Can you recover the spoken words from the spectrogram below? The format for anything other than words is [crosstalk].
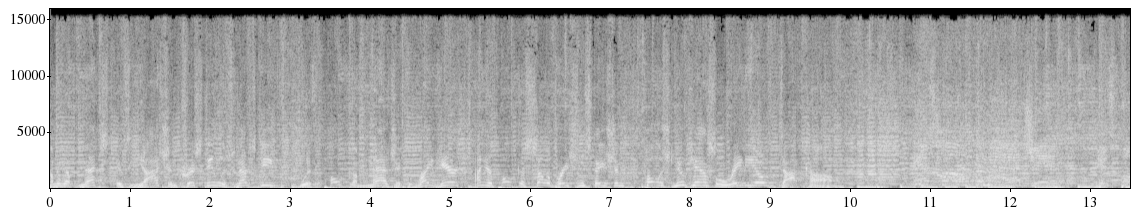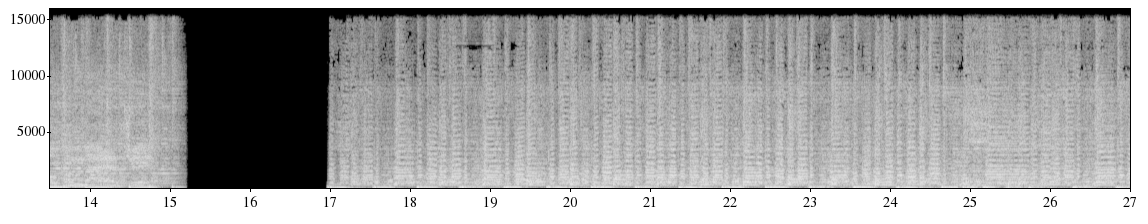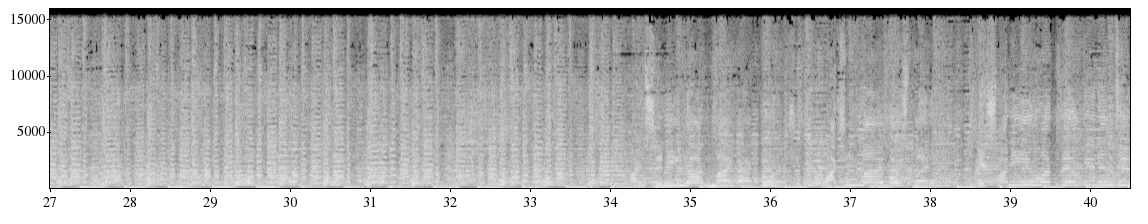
Coming up next, is Yash and Christine Lesniewski with Polka Magic right here on your Polka Celebration Station, PolishNewcastleRadio.com. It's Polka Magic. It's Polka It's funny what they'll get into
